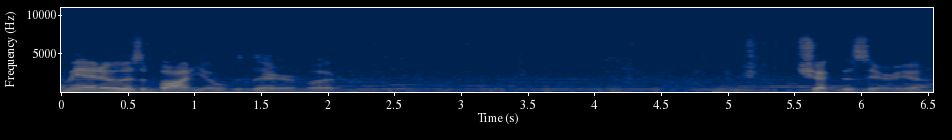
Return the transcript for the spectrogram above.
I mean, I know there's a body over there, but... Check this area.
